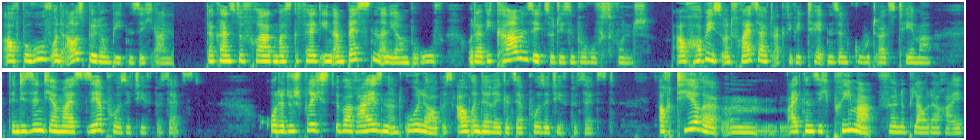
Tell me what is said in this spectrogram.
Auch Beruf und Ausbildung bieten sich an. Da kannst du fragen, was gefällt Ihnen am besten an Ihrem Beruf oder wie kamen Sie zu diesem Berufswunsch? Auch Hobbys und Freizeitaktivitäten sind gut als Thema, denn die sind ja meist sehr positiv besetzt. Oder du sprichst über Reisen und Urlaub, ist auch in der Regel sehr positiv besetzt. Auch Tiere ähm, eignen sich prima für eine Plauderei.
